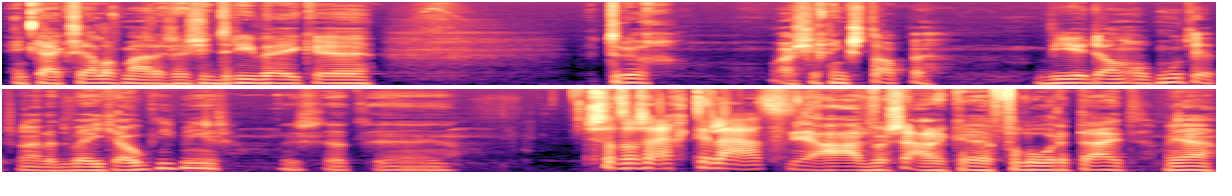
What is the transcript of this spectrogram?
en kijk zelf maar eens als je drie weken terug, als je ging stappen, wie je dan ontmoet hebt, nou, dat weet je ook niet meer. Dus dat, dus dat was eigenlijk te laat? Ja, het was eigenlijk uh, verloren tijd. Maar ja,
